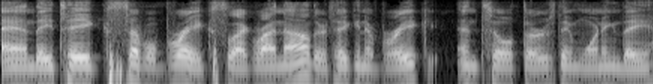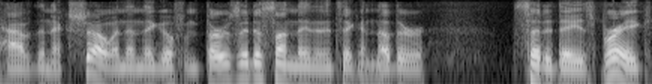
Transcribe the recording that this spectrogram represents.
and they take several breaks. Like right now, they're taking a break until Thursday morning. They have the next show, and then they go from Thursday to Sunday. Then they take another set of days break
